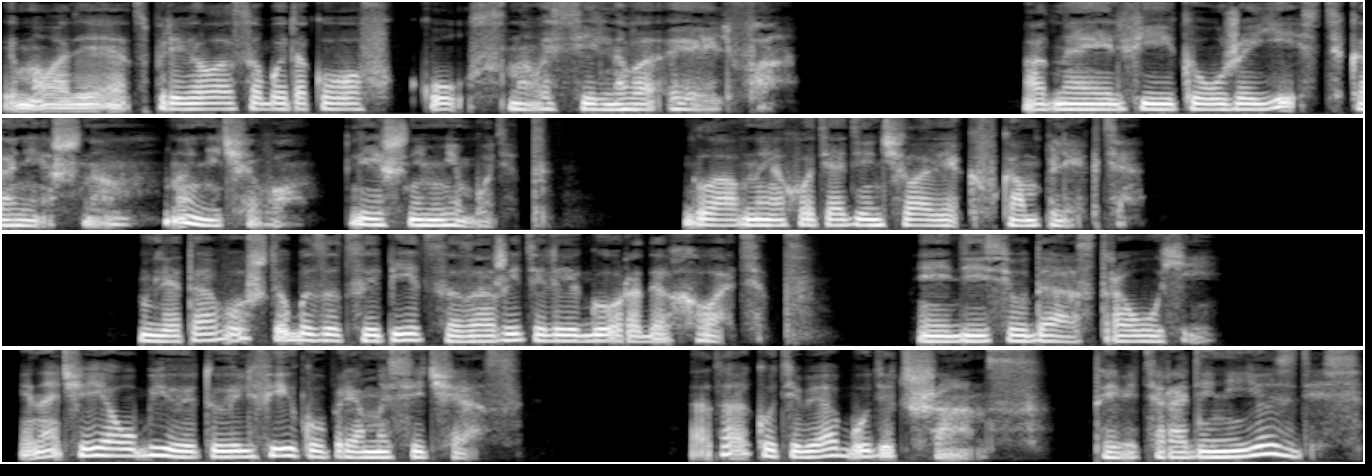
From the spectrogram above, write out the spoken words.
Ты молодец, привела с собой такого вкусного, сильного эльфа. Одна эльфийка уже есть, конечно, но ничего. Лишним не будет. Главное, хоть один человек в комплекте. Для того, чтобы зацепиться за жителей города, хватит. Иди сюда, остроухий. Иначе я убью эту эльфийку прямо сейчас. А так у тебя будет шанс. Ты ведь ради нее здесь?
